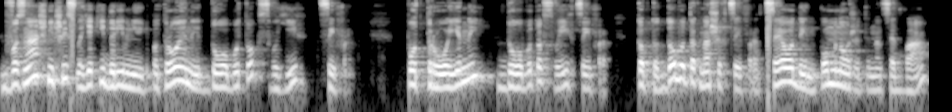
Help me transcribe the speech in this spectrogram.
Двозначні числа, які дорівнюють потроєний добуток своїх цифр. Потроєний добуток своїх цифр. Тобто добуток наших цифр це 1 помножити на це 2,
